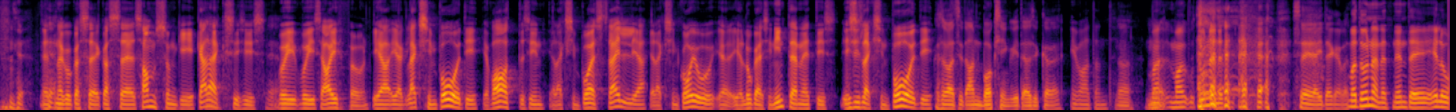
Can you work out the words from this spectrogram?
et nagu kas see, kas see Samsungi Galaxy siis yeah. või, või see iPhone ja, ja läksin poodi ja vaatasin ja läksin poest välja ja läksin koju ja, ja lugesin internetis ja siis läksin poodi. kas sa vaatasid unboxing videosid ka või? ei vaadanud no,. ma ma tunnen, et see jäi tegemata. ma tunnen, et nende elu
